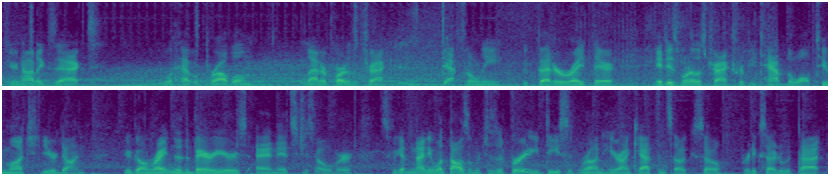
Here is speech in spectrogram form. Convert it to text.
if you're not exact, you will have a problem. The latter part of the track is definitely better right there. It is one of those tracks where if you tap the wall too much, you're done. You're going right into the barriers, and it's just over. So we got 91,000, which is a pretty decent run here on Captain's Hook, so pretty excited with that.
